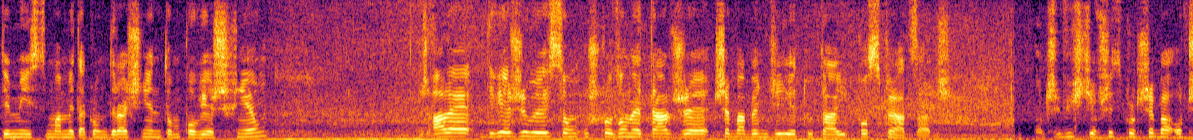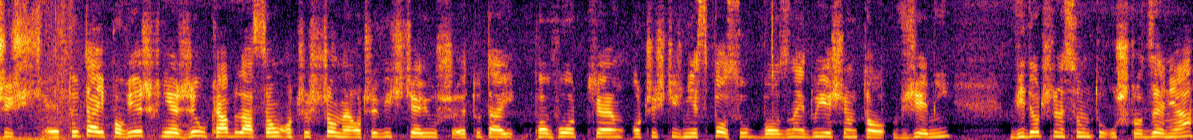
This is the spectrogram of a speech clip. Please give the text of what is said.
Tym miejscu mamy taką draśniętą powierzchnię. Ale dwie żyły są uszkodzone tak, że trzeba będzie je tutaj poskracać. Oczywiście wszystko trzeba oczyścić. E, Tutaj powierzchnie żył kabla są oczyszczone. Oczywiście już e, tutaj powłokę oczyścić nie sposób, bo znajduje się to w ziemi. Widoczne są tu uszkodzenia.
